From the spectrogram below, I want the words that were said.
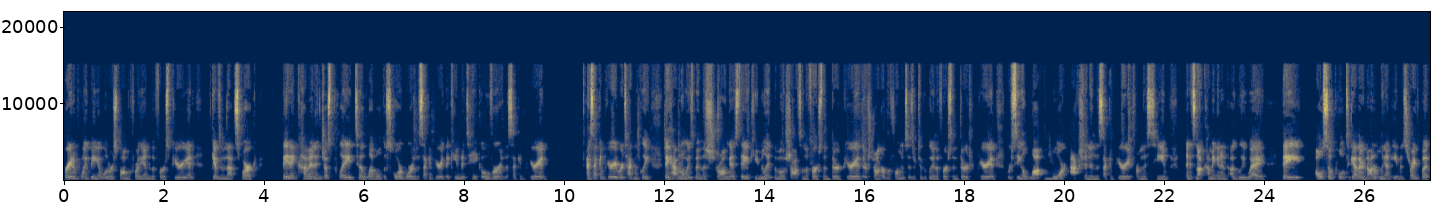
Brayden Point being able to respond before the end of the first period gives them that spark they didn't come in and just play to level the scoreboard in the second period. They came to take over in the second period. A second period where technically they haven't always been the strongest. They accumulate the most shots in the first and third period. Their stronger performances are typically in the first and third period. We're seeing a lot more action in the second period from this team, and it's not coming in an ugly way. They also pulled together not only on even strength, but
